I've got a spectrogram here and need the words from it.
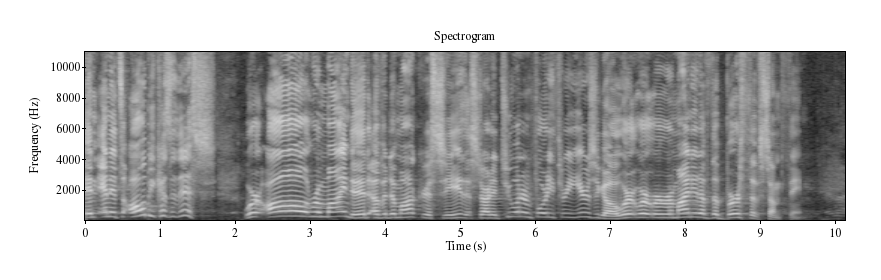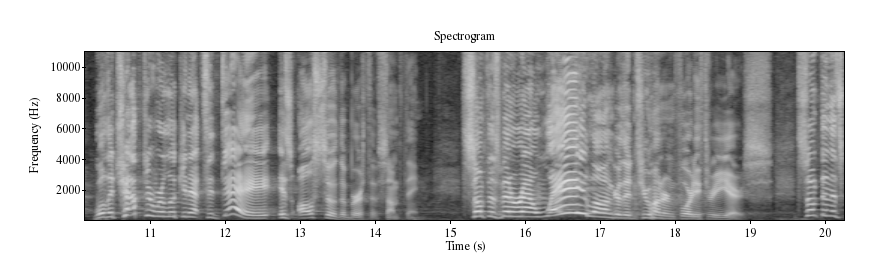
and, and it's all because of this. We're all reminded of a democracy that started 243 years ago. We're, we're, we're reminded of the birth of something. Well, the chapter we're looking at today is also the birth of something. Something's been around way longer than 243 years. Something that's,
